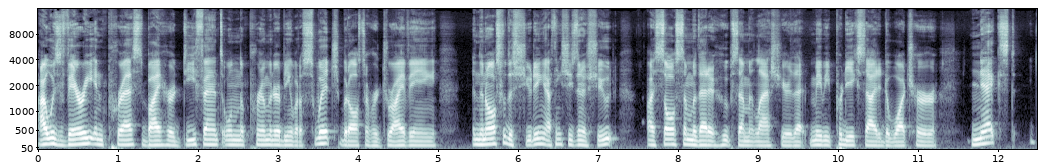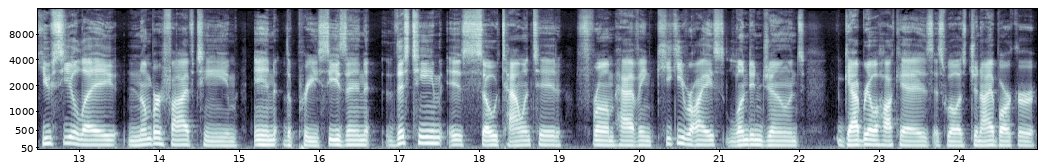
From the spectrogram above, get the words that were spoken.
I was very impressed by her defense on the perimeter, being able to switch, but also her driving. And then also the shooting. I think she's going to shoot. I saw some of that at Hoop Summit last year that made me pretty excited to watch her. Next, UCLA, number five team in the preseason. This team is so talented from having Kiki Rice, London Jones, Gabriela Jaquez, as well as Janiah Barker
